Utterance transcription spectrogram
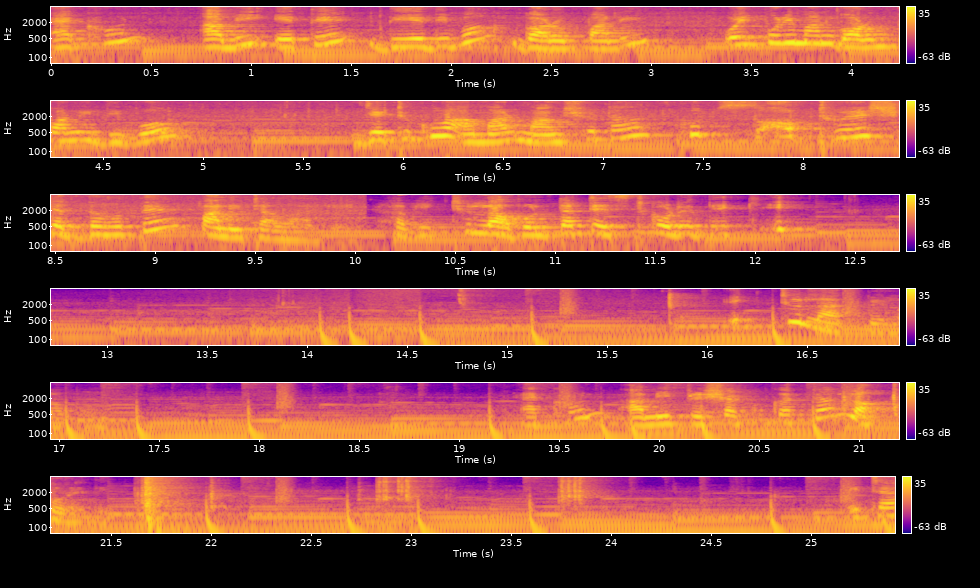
এখন আমি এতে দিয়ে দিব গরম পানি। ওই পরিমাণ গরম পানি দিব, যেটুকু আমার মাংসটা খুব সফট হয়ে সেদ্ধ হতে পানিটা লাগে। আমি একটু লবণটা টেস্ট করে দেখি। একটু লাগবে লবণ। এখন আমি প্রেসার কুকারটা লক করে দিই। এটা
